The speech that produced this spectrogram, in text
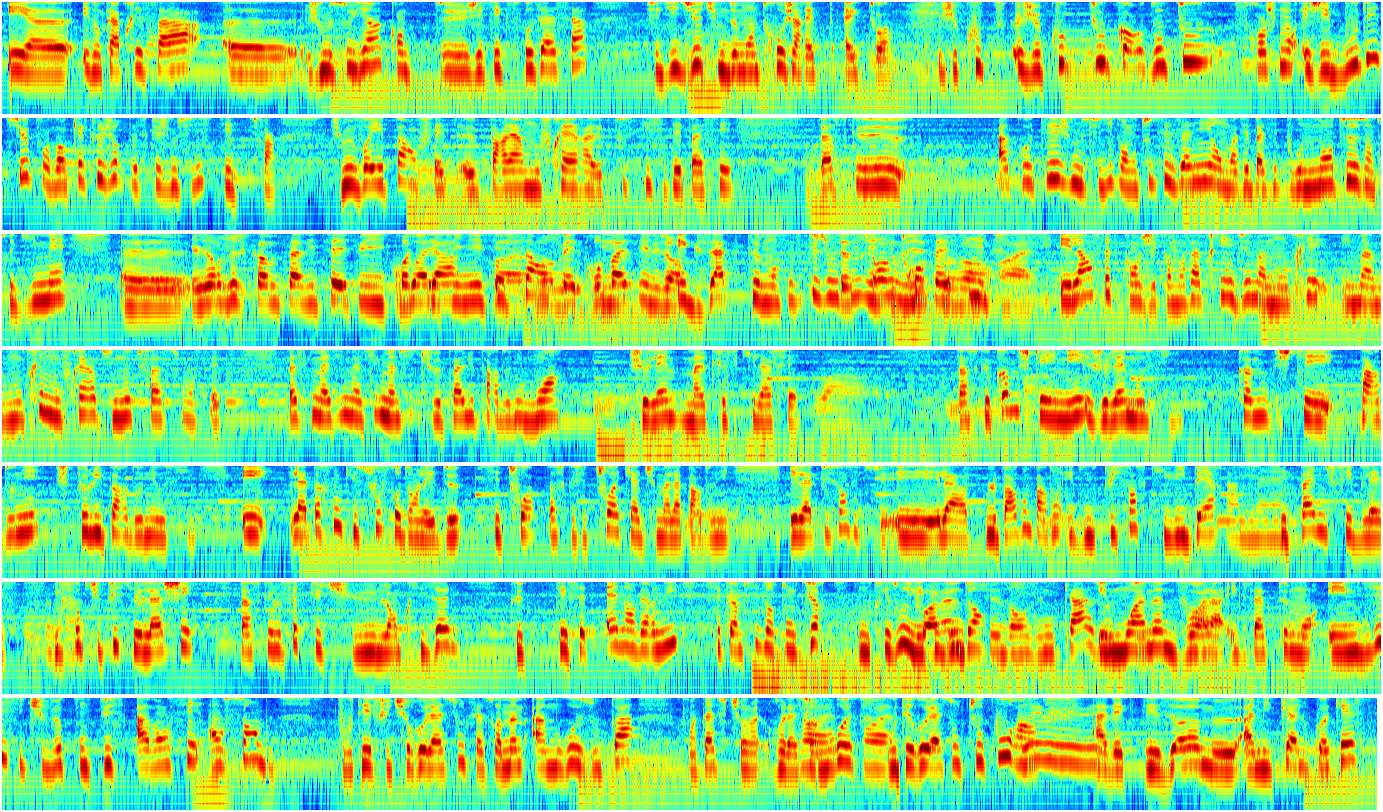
Et, euh, et donc après ça, euh, je me souviens quand euh, j'étais exposée à ça, j'ai dit Dieu, tu me demandes trop, j'arrête avec toi. Je coupe, je coupe tout, cordon, tout, franchement. Et j'ai boudé Dieu pendant quelques jours parce que je me suis dit, c'était, enfin, je me voyais pas en fait parler à mon frère avec tout ce qui s'était passé, parce que à côté, je me suis dit pendant toutes ces années, on m'a fait passer pour une menteuse entre guillemets. Euh, Et genre juste comme ça, vite fait, et puis il croit Voilà, que c'est fini. c'est ça, en Non, fait. C'est trop facile, genre. Exactement, c'est ce que je me suis dit, c'est trop souvent, facile. ouais. Et là, en fait, quand j'ai commencé à prier, Dieu m'a montré, il m'a montré mon frère d'une autre façon, en fait. Parce qu'il m'a dit, Mathilde, même si tu veux pas lui pardonner, moi, je l'aime malgré ce qu'il a fait. Parce que comme je t'ai aimé, je l'aime aussi. Comme je t'ai pardonné, je peux lui pardonner aussi. Et la personne qui souffre dans les deux, c'est toi, parce que c'est toi qui as du mal à pardonner. Et la puissance est, et la- le pardon, pardon, est d'une puissance qui libère. C'est pas une faiblesse. Il faut que tu puisses le lâcher. Parce que le fait que tu l'emprisonnes, que tu aies cette haine envers lui, c'est comme si dans ton cœur, c'était une prison, il était dedans. Tu es dans une cage. Et moi-même, voilà, Ouais. exactement. Et il me disait, si tu veux qu'on puisse avancer ensemble pour tes futures relations, que ça soit même amoureuse ou pas, enfin ta future relation Ouais, amoureuse, ouais. ou tes relations tout court, hein, Oui, oui, oui, oui. avec des hommes, euh, amicales ou quoi qu'est-ce,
